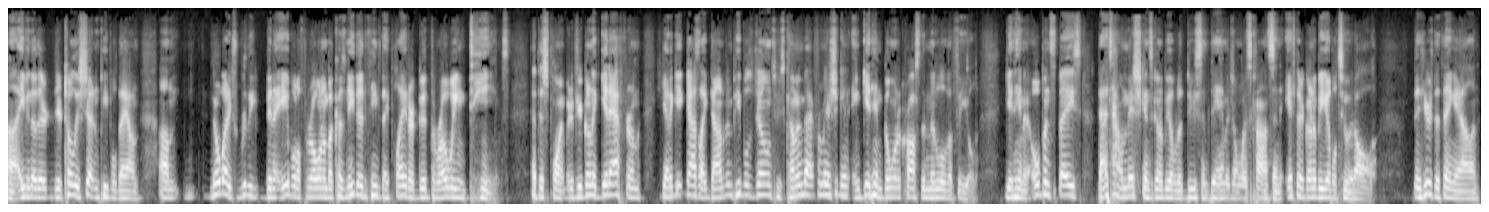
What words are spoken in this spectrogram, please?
uh, even though they're they're totally shutting people down. Um, nobody's really been able to throw on them because neither of the teams they played are good throwing teams at this point. But if you're going to get after them, you got to get guys like Donovan Peoples Jones, who's coming back from Michigan, and get him going across the middle of the field. Get him in open space. That's how Michigan's going to be able to do some damage on Wisconsin if they're going to be able to at all. But here's the thing, Alan.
